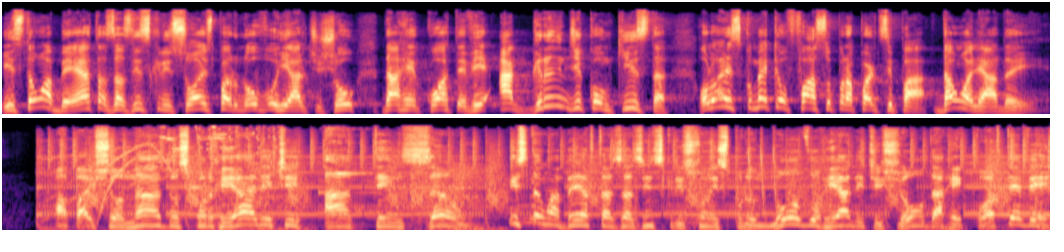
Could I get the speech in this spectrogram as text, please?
Estão abertas as inscrições para o novo reality show da Record TV, A Grande Conquista. Ô, como é que eu faço para participar? Dá uma olhada aí. Apaixonados por reality, atenção! Estão abertas as inscrições para o novo reality show da Record TV.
